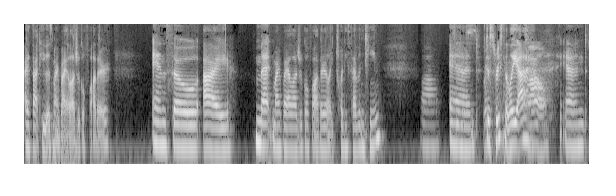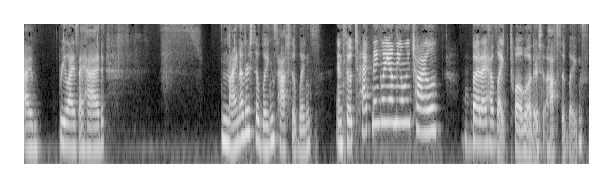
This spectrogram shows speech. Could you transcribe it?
I thought he was my biological father, and so I met my biological father like 2017 Wow. and So just recently yeah. Wow. and i realized i had nine other siblings half siblings. And so technically i'm the only child mm-hmm. but i have like 12 other half siblings.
